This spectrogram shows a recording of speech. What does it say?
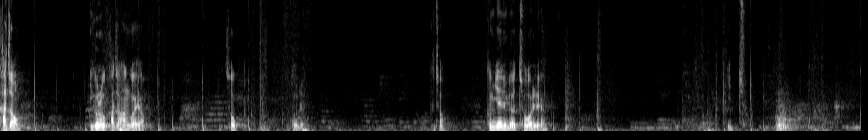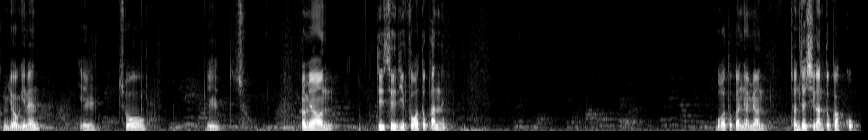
가정 이걸로 가정한 거예요. 속도를. 그죠? 그럼 얘는 몇 초 걸려요? 2초. 그럼 여기는 1초, 1초. 그러면 D3, D4가 똑같네? 뭐가 똑같냐면 전체 시간 똑같고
